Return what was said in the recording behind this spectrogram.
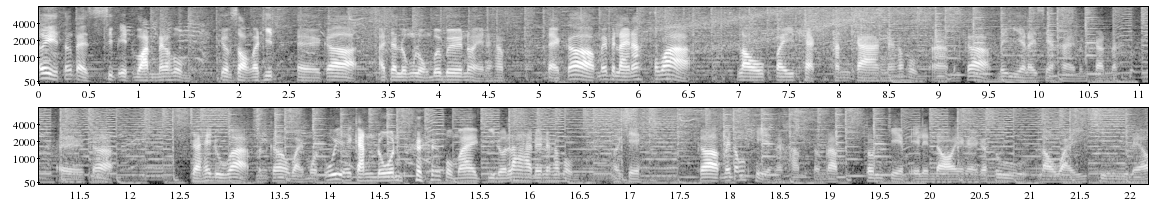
เอ้ย ตั้งแต่ 11 วันนะครับผม เกือบ 2 อาทิตย์ เออ ก็อาจจะหลงหลงๆเบอร์เบอร์หน่อยนะครับ แต่ก็ไม่เป็นไรนะ เพราะว่าเราไปแท็กทันกลางนะครับผม อ่า มันก็ไม่มีอะไรเสียหายเหมือนกันนะ เออ ก็จะให้ดูว่ามันก็ไหวหมด อุ้ยไอกันโดน ผมมากีโดล่าด้วยนะครับผม โอเค ก็ไม่ต้องเทรดนะครับสำหรับต้นเกมเอเลนดอร์ยังไงก็สู้เราไหวชิวอยู่แล้ว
